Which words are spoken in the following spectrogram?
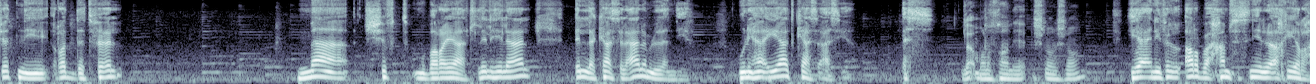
جتني ردة فعل ما شفت مباريات للهلال إلا كأس العالم للأندية ونهائيات كأس آسيا. بس. لا مرة ثانية. شلون شلون؟ يعني في الأربع خمس سنين الأخيرة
